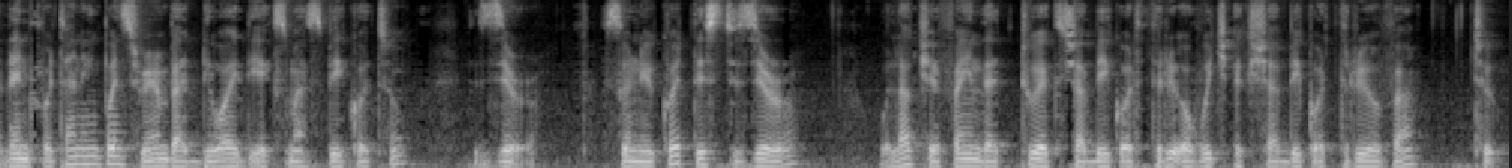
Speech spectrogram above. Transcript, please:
And then for turning points, remember dy dx must be equal to 0. So when you equate this to 0, we'll actually find that 2x shall be equal to 3, of which x shall be equal to 3 over 2.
